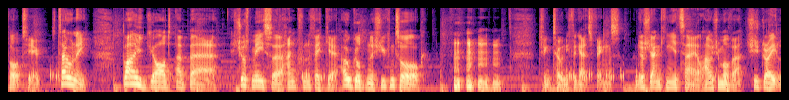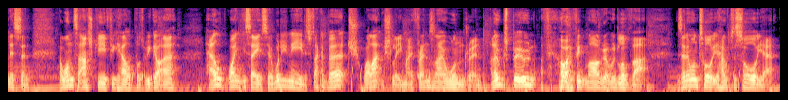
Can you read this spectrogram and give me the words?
Talk to you. It's Tony. By God, a bear. It's just me, sir, Hank from the thicket. Oh goodness, you can talk. Do you think Tony forgets things? I'm just yanking your tail. How's your mother? She's great. Listen, I want to ask you if you can help us. We got a Help? Why don't you say so? What do you need? A stack of birch? Well, actually, my friends and I are wondering. An oak spoon? Oh, I think Margaret would love that. Has anyone taught you how to saw yet?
